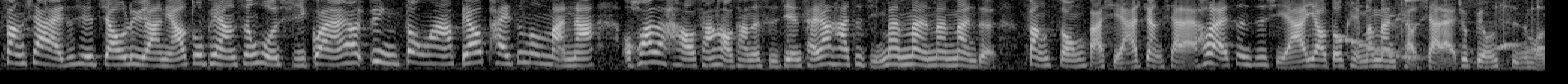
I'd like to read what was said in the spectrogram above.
放下来这些焦虑啊，你要多培养生活习惯啊，要运动啊，不要排这么满啊。我花了好长好长的时间，才让他自己慢慢慢慢的放松，把血压降下来。后来甚至血压药都可以慢慢调下来，就不用吃那么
